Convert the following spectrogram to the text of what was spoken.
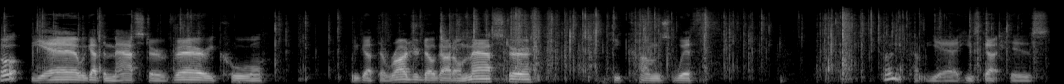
Oh, yeah, we got the Master. Very cool. We got the Roger Delgado Master. He comes with... Oh, he come? Yeah, he's got his...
